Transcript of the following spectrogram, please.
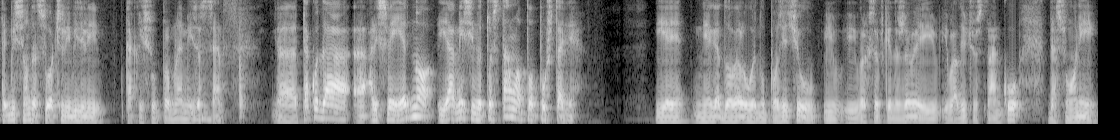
tek bi se onda suočili i vidjeli kakvi su problemi iza scene. Uh, tako da, ali svejedno, ja mislim da to stalno popuštanje je njega dovelo u jednu poziciju i, i vrh srpske države i, i vladajuću stranku da su oni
